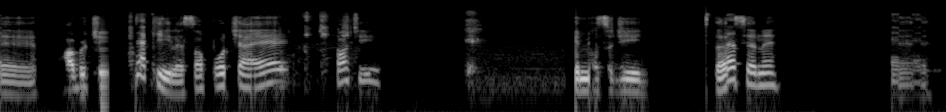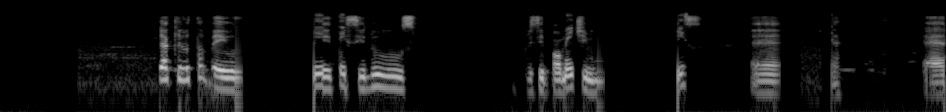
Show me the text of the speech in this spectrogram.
É, Robert é aquilo, é só ponte aéreo, ponte arremesso de distância, né? É. E aquilo também. E tem sido os, principalmente é, é,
